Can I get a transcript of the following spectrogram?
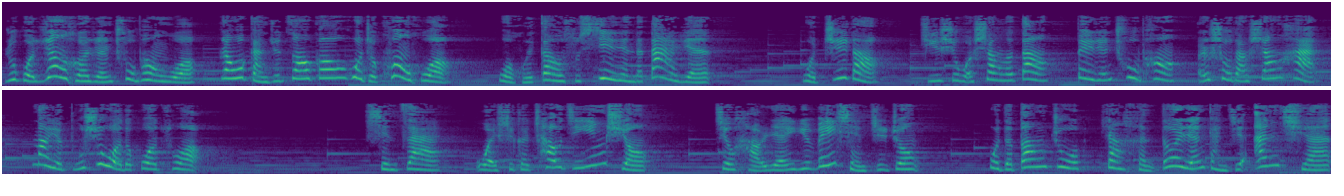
如果任何人触碰我，让我感觉糟糕或者困惑，我会告诉信任的大人。我知道，即使我上了当，被人触碰而受到伤害，那也不是我的过错。现在我是个超级英雄，救好人于危险之中。我的帮助让很多人感觉安全。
